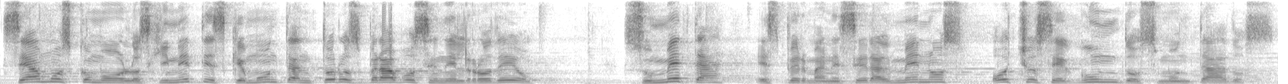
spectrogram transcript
Seamos como los jinetes que montan toros bravos en el rodeo. Su meta es permanecer al menos 8 segundos montados.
